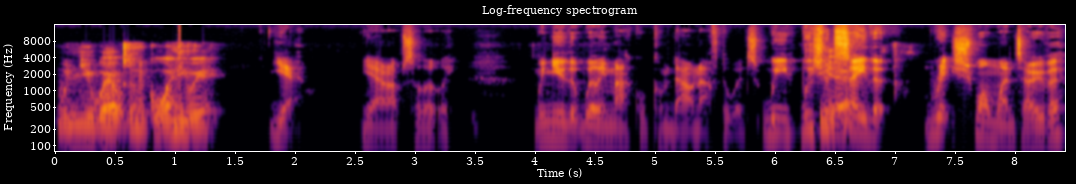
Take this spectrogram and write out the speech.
we knew where it was going to go anyway. Yeah, yeah, absolutely. We knew that Willie Mack would come down afterwards. We we should Yeah. say that Rich Swann went over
